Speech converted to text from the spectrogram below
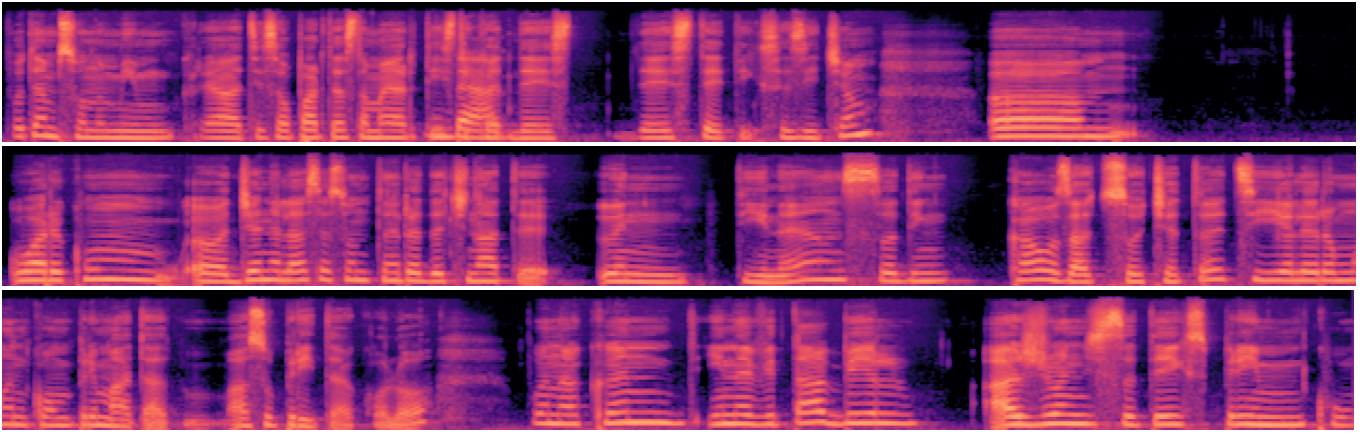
putem să o numim creație sau partea asta mai artistică da. de, de estetic, să zicem, uh, oarecum uh, genele astea sunt înrădăcinate în tine, însă din cauza societății, ele rămân comprimate, asuprite acolo, până când, inevitabil, ajungi să te exprimi cum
